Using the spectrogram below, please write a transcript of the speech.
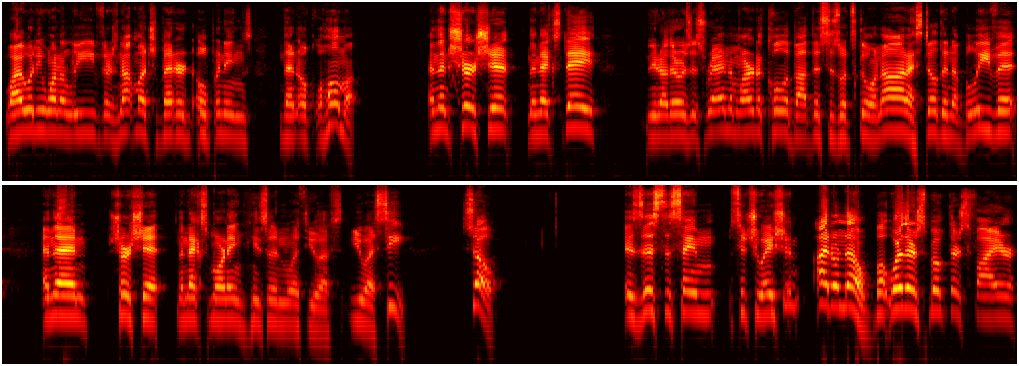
Why would he want to leave? There's not much better openings than Oklahoma. And then sure shit, the next day, you know, there was this random article about this is what's going on. I still didn't believe it. And then sure shit, the next morning he's in with USC. So, is this the same situation? I don't know. But where there's smoke, there's fire.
